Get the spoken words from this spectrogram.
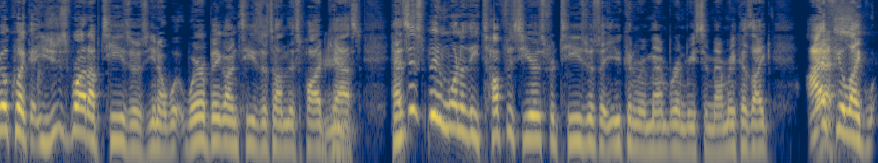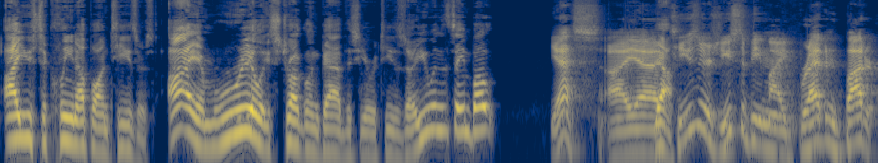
Real quick, you just brought up teasers. You know, we're big on teasers on this mm. podcast. Mm. Has this been one of the toughest years for teasers that you can remember in recent memory? Because, like, yes. I feel like I used to clean up on teasers. I am really struggling bad this year with teasers. Are you in the same boat? Yes, I uh, Yeah. teasers used to be my bread and butter.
